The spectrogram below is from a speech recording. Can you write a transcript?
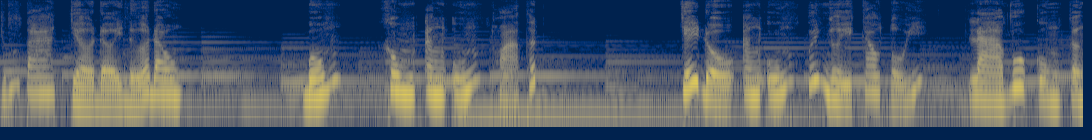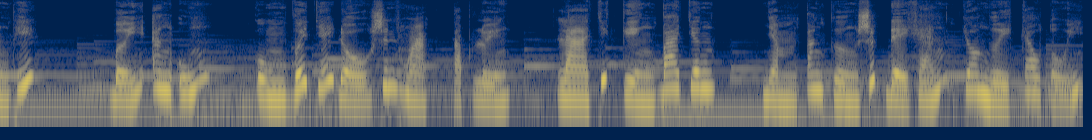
chúng ta chờ đợi nữa đâu. 4 không ăn uống thỏa thích. Chế độ ăn uống với người cao tuổi là vô cùng cần thiết, bởi ăn uống cùng với chế độ sinh hoạt, tập luyện là chiếc kiềng ba chân nhằm tăng cường sức đề kháng cho người cao tuổi.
